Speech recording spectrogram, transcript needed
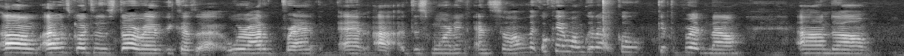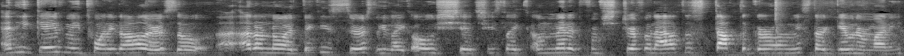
Um, I was going to the store right because uh, we're out of bread and uh, this morning, and so I'm like, okay, well I'm gonna go get the bread now, and um, and he gave me twenty dollars. So I, I don't know. I think he's seriously like, oh shit, she's like a minute from stripping. I have to stop the girl and we start giving her money,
